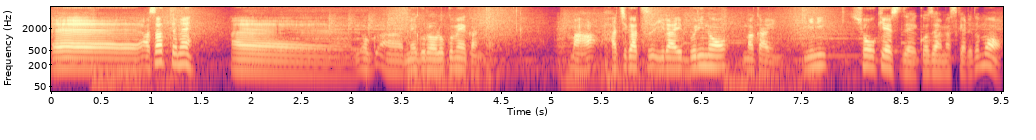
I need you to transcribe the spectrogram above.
えーあさってね、えー目黒六名館でまあ、8月以来ぶりの魔界ミニショーケースでございますけれども、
